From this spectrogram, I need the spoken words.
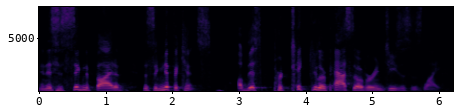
And this is signified of the significance of this particular Passover in Jesus' life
